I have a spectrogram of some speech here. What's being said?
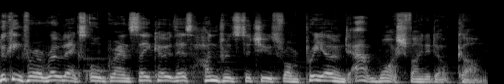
Looking for a Rolex or Grand Seiko, there's hundreds to choose from pre owned at watchfinder.com.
